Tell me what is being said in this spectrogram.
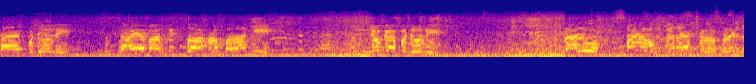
saya peduli. Saya mahasiswa, apalagi juga peduli. Lalu mana buktinya? Kalau kalian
